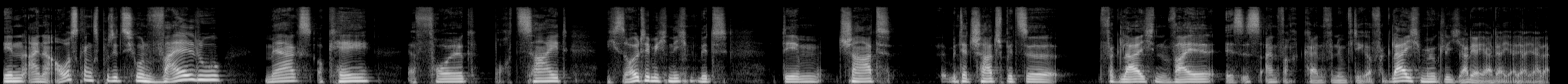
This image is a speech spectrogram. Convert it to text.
in eine Ausgangsposition, weil du merkst, okay, Erfolg braucht Zeit, ich sollte mich nicht mit dem Chart, mit der Chartspitze vergleichen, weil es ist einfach kein vernünftiger Vergleich möglich. Ja, ja, ja, ja, ja, ja,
